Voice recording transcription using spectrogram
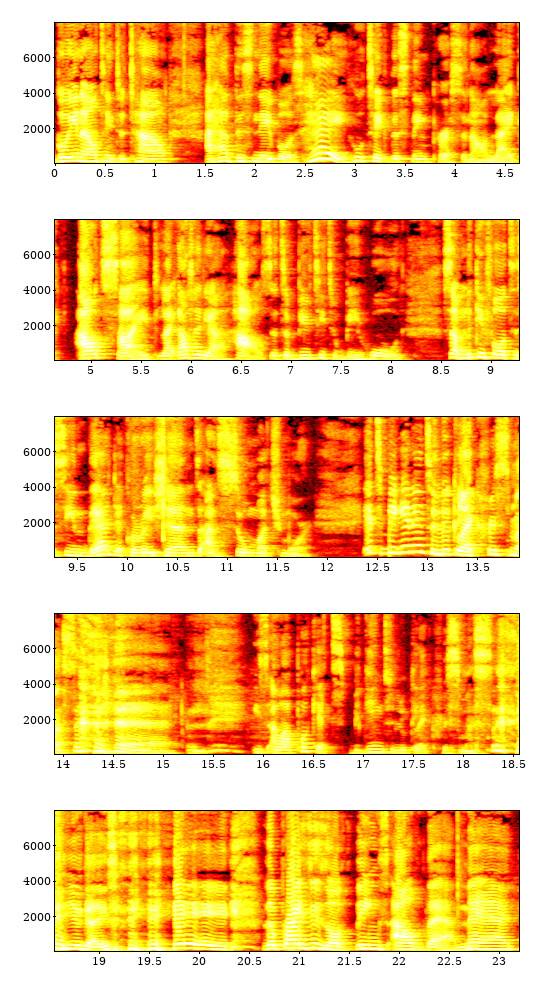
going out into town, I have these neighbors, hey, who take this thing personal, like outside, like outside their house. It's a beauty to behold. So I'm looking forward to seeing their decorations and so much more. It's beginning to look like Christmas. Is our pockets begin to look like Christmas? you guys, the prices of things out there, man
